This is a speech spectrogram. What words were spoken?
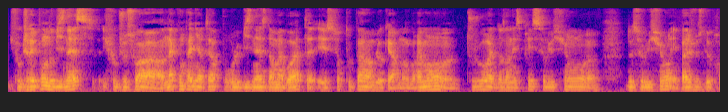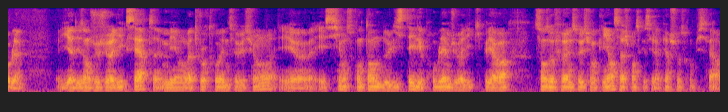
il faut que je réponde au business, il faut que je sois un accompagnateur pour le business dans ma boîte et surtout pas un bloqueur. Donc vraiment, euh, toujours être dans un esprit solution, euh, de solution et pas juste de problème. Il y a des enjeux juridiques, certes, mais on va toujours trouver une solution. Et, euh, et si on se contente de lister les problèmes juridiques qu'il peut y avoir sans offrir une solution au client, ça, je pense que c'est la pire chose qu'on puisse faire.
